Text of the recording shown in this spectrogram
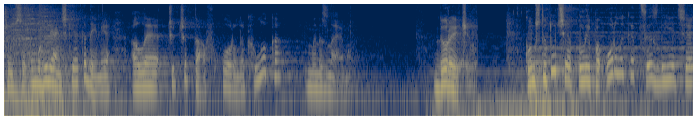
вчився у Могилянській академії, але чи читав Орлик Лока, ми не знаємо. До речі, Конституція Пилипа Орлика це, здається,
